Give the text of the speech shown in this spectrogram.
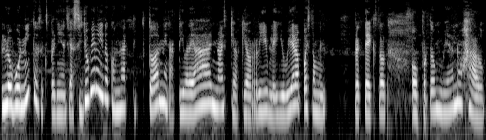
lo bonito de esa experiencia. Si yo hubiera ido con una actitud toda negativa de, ay, no, es que qué horrible, y hubiera puesto mil pretextos o por todo me hubiera enojado,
